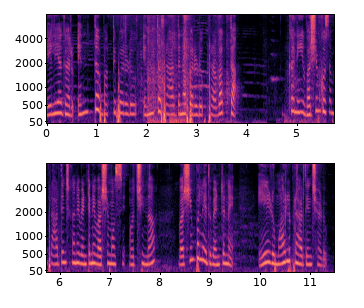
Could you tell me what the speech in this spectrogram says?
ఏలియా గారు ఎంత భక్తిపరుడు ఎంత ప్రార్థనాపరుడు ప్రవక్త. కానీ వర్షం కోసం ప్రార్థించగానే వెంటనే వర్షం వచ్చి వచ్చిందా? వర్షింపలేదు వెంటనే. ఏడు మార్లు ప్రార్థించాడు.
